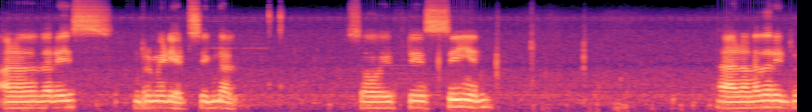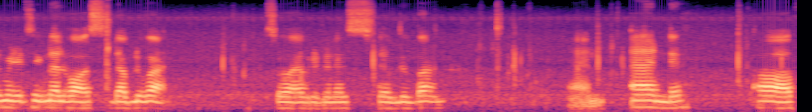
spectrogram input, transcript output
another is intermediate signal. So if it is in and another intermediate signal was W1 so I have written as W1 and and of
